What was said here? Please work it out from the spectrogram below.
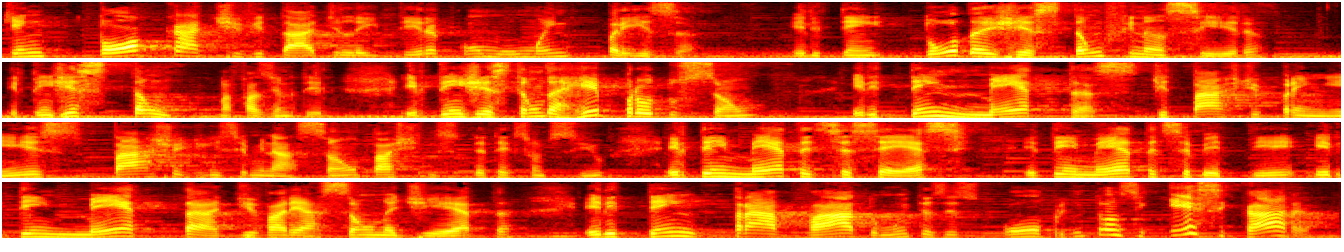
Quem toca a atividade leiteira como uma empresa. Ele tem toda a gestão financeira, ele tem gestão na fazenda dele. Ele tem gestão da reprodução, ele tem metas de taxa de prenhez, taxa de inseminação, taxa de detecção de cio, ele tem meta de CCS, ele tem meta de CBT, ele tem meta de variação na dieta, ele tem travado muitas vezes compra. Então, assim, esse cara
